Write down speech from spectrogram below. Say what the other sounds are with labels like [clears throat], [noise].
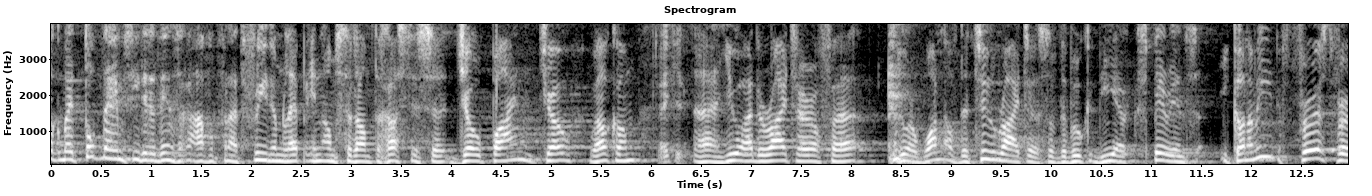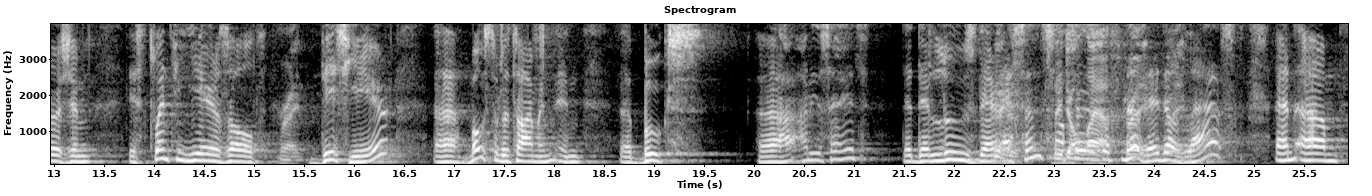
Welkom bij Topnames, iedere dinsdagavond vanuit Freedom Lab in Amsterdam. De gast is uh, Joe Pine. Joe, welcome. Thank you. Uh, you are the writer of, uh, [clears throat] you are one of the two writers of the book The Experience Economy. The first version is 20 years old right. this year. Uh, most of the time in, in books, uh, how do you say it? That they lose their Yeah, essence. they after don't last, No, right, they don't right. last. And um,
